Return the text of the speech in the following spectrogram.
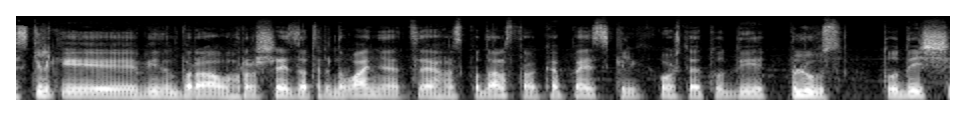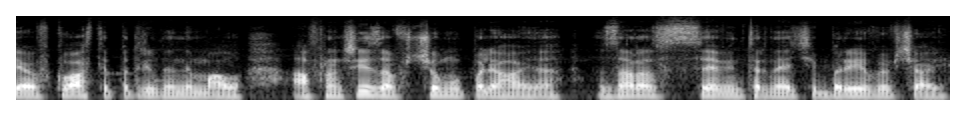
Скільки він брав грошей за тренування, це господарство, капець, скільки коштує туди. Плюс туди ще вкласти потрібно немало. А франшиза в чому полягає? Зараз все в інтернеті бери, вивчай.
